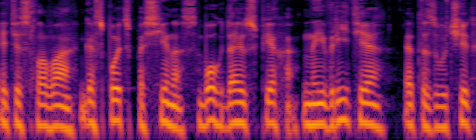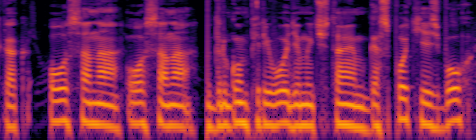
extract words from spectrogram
эти слова «Господь, спаси нас», «Бог, дай успеха». На иврите это звучит как «О сана, о сана». В другом переводе мы читаем «Господь есть Бог,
